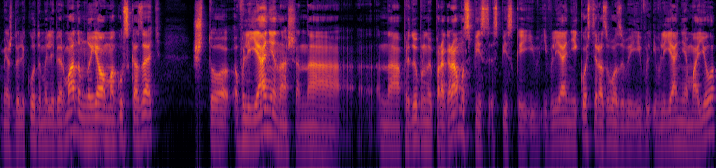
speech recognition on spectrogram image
между Ликудом и Либерманом, но я вам могу сказать, что влияние наше на, на предвыборную программу спис, списка и, и влияние и Кости Развозовой, и, в- и влияние мое,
